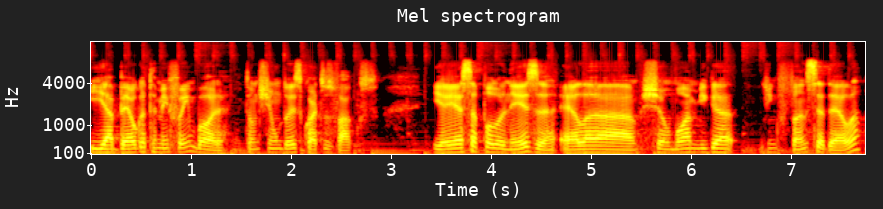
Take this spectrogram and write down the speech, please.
e a belga também foi embora. Então tinham dois quartos vagos. E aí essa polonesa, ela chamou a amiga de infância dela,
